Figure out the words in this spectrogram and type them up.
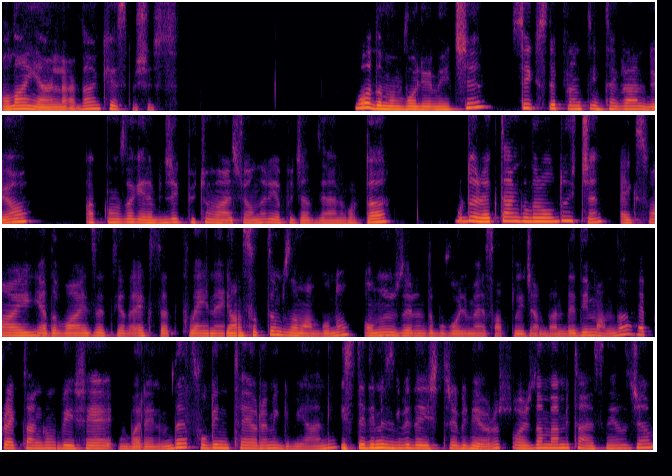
olan yerlerden kesmişiz. Bu adamın volümü için six different integral diyor. Aklınıza gelebilecek bütün versiyonları yapacağız yani burada. Burada rectangular olduğu için xy ya da yz ya da xz plane'e yansıttığım zaman bunu onun üzerinde bu volümü hesaplayacağım ben dediğim anda hep rectangle bir şey var elimde. Fubin teoremi gibi yani. İstediğimiz gibi değiştirebiliyoruz. O yüzden ben bir tanesini yazacağım.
